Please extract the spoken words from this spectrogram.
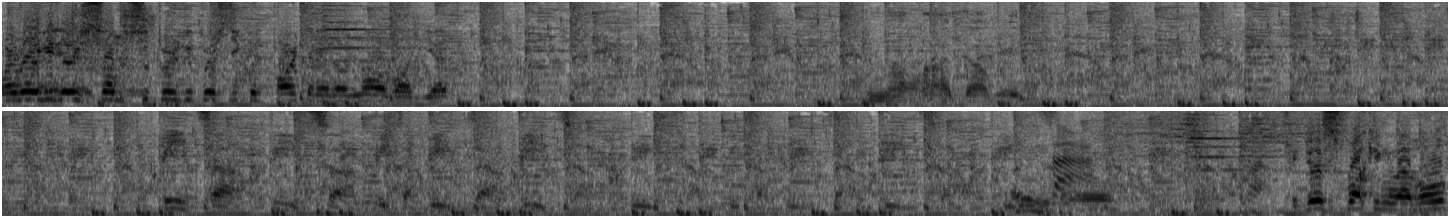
Or maybe there's some super duper secret part that I don't know about yet. no, I got it. Pizza, pizza, pizza, pizza, pizza, pizza, pizza, pizza, pizza, pizza. Okay, this fucking level.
